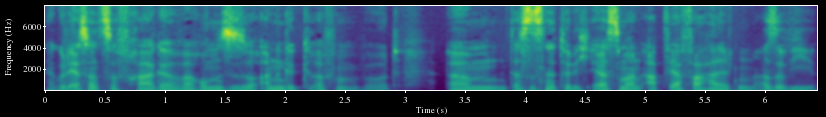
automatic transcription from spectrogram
Na gut, erstmal zur Frage, warum sie so angegriffen wird. Ähm, das ist natürlich erstmal ein Abwehrverhalten, also wie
